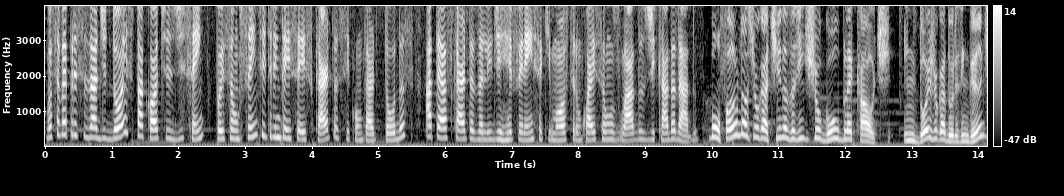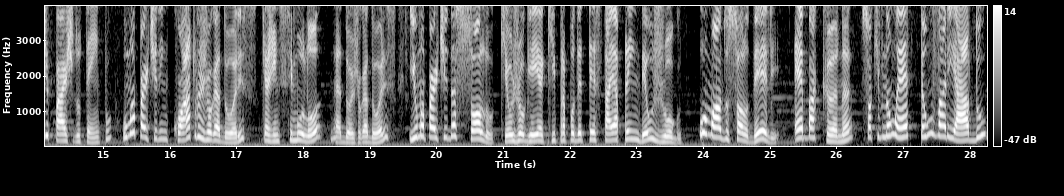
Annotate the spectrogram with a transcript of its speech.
Você vai precisar de dois pacotes de 100, pois são 136 cartas se contar todas, até as cartas ali de referência que mostram quais são os lados de cada dado. Bom, falando das jogatinas, a gente jogou o Blackout em dois jogadores em grande parte do tempo, uma partida em quatro jogadores, que a gente simulou, né, dois jogadores, e uma partida solo, que eu joguei aqui pra poder testar e aprender o jogo. O modo solo dele é bacana, só que não é tão variado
